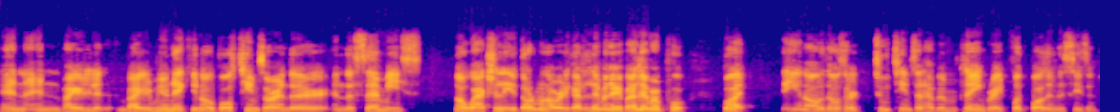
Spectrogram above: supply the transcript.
and and Bayern Bayern Munich. You know, both teams are in the in the semis. No, actually, Dortmund already got eliminated by Liverpool. But you know, those are two teams that have been playing great football in the season.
